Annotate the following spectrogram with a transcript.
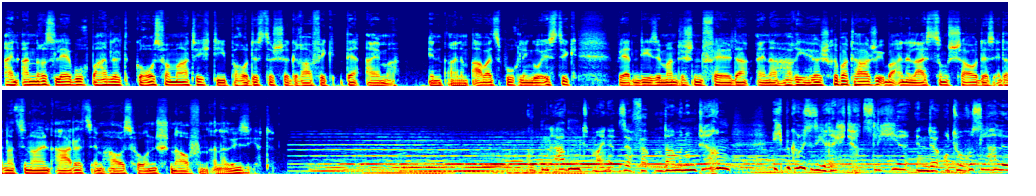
Ein anderes Lehrbuch behandelt großformatig die parodistische Grafik Der Eimer in einem Arbeitsbuch Linguistik werden die semantischen Felder einer Harry Hirsch-Reportage über eine Leistungsschau des internationalen Adels im Haus Hohenschnaufen analysiert. Guten Abend, meine sehr verehrten Damen und Herren. Ich begrüße Sie recht herzlich hier in der Otto-Rüssel-Halle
